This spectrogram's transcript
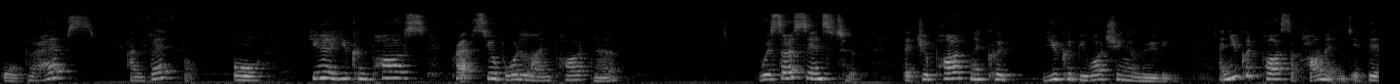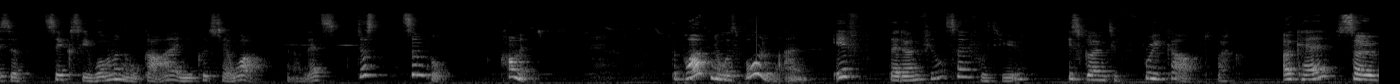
or perhaps unfaithful. Or, you know, you can pass, perhaps your borderline partner, we're so sensitive that your partner could, you could be watching a movie and you could pass a comment if there's a sexy woman or guy and you could say, wow, you know, that's just simple comment. The partner with borderline, they don't feel safe with you, is going to freak out. Like, okay, so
